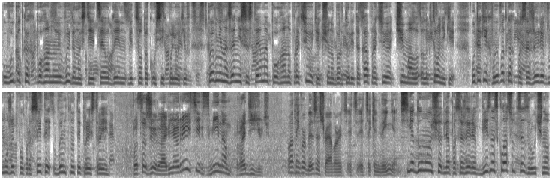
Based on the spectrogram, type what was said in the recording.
У випадках поганої видимості це один відсоток усіх польотів. Певні наземні системи погано працюють, якщо на борту літака працює чимало електроніки. У таких випадках пасажирів можуть попросити вимкнути пристрої. Пасажири авіарейсів змінам радіють. Я думаю, що для пасажирів бізнес-класу це зручно.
